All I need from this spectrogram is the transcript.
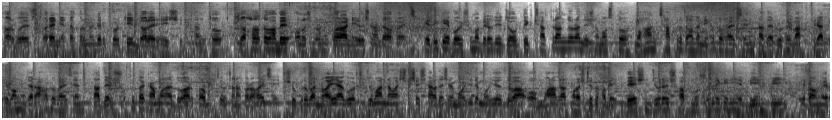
সর্বস্তরের নেতাকর্মীদের প্রতি দলের এই সিদ্ধান্ত যথাযথভাবে অনুসরণ করার নির্দেশনা দেওয়া হয়েছে। এদিকে বৈষম্য বিরোধী যৌক্তিক ছাত্র আন্দোলন যে সমস্ত মহান ছাত্র জনতা নিহত হয়েছেন, তাদের রুহের মাগফিরাত এবং যারা আহত হয়েছেন, তাদের সুস্থতা কামনায় দোয়ার কর্মসূচি ঘোষণা করা হয়েছে। শুক্রবার নয় আগস্ট জুমার নামাজ শেষে সারা দেশের মসজিদে মসজিদে দোয়া ও মনাজাত অনুষ্ঠিত হবে। দেশ জুড়ে সব মুসলিমকে নিয়ে বিএনপি এবং এর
